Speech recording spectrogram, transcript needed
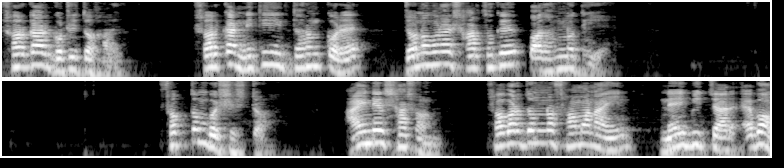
সরকার গঠিত হয়। সরকার নীতি নির্ধারণ করে জনগণের স্বার্থকে প্রাধান্য দিয়ে। সপ্তম বৈশিষ্ট্য, আইনের শাসন। সবার জন্য সমান আইন, ন্যায় বিচার এবং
